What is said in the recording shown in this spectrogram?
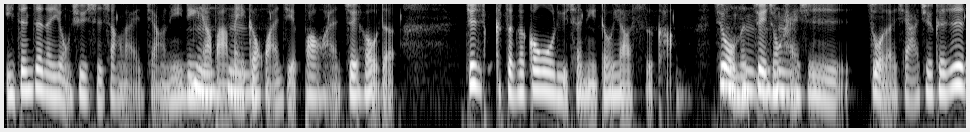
以真正的永续时尚来讲，你一定要把每个环节包含最后的，就是整个购物旅程，你都要思考。所以我们最终还是做了下去。可是，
